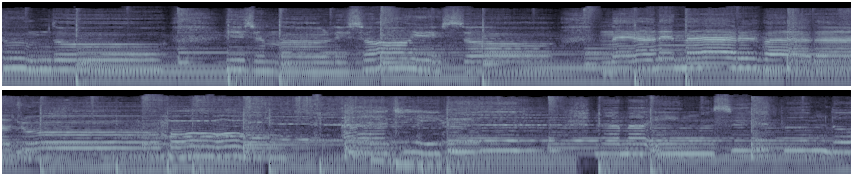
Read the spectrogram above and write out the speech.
아픔도 이제 멀리서 있어 내 안에 나를 받아 줘. 아직 남아 있는 슬픔도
